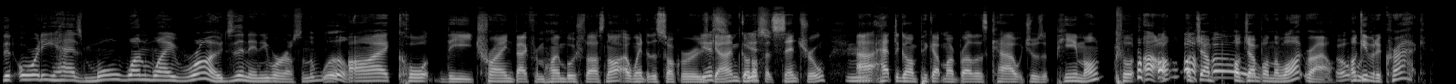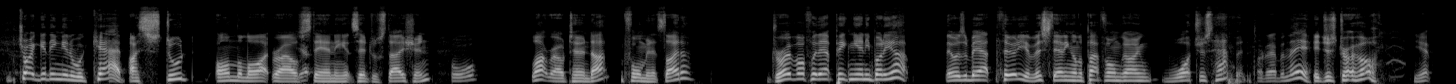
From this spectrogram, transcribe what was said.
that already has more one-way roads than anywhere else in the world. I caught the train back from Homebush last night. I went to the Socceroos Yes, game, got yes. off at Central, Mm. uh, had to go and pick up my brother's car, which was at Pyrmont. Thought, oh, I'll jump, I'll jump on the light rail. Oh. I'll give it a crack. Try getting into a cab. I stood on the light rail, standing at Central Station. Or Light rail turned up. Four minutes later, drove off without picking anybody up. There was about thirty of us standing on the platform, going, "What just happened?" what happened there? It just drove off. Yep.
